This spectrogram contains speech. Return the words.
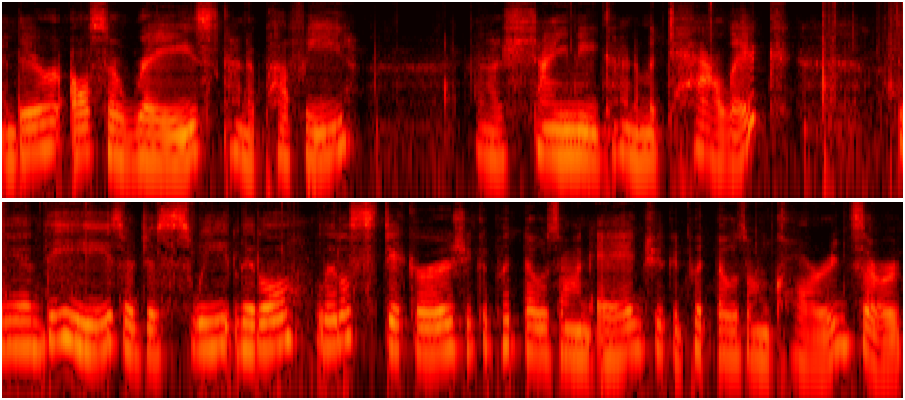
And they're also raised, kind of puffy, kind of shiny, kind of metallic. Then these are just sweet little little stickers. You could put those on eggs. You could put those on cards or,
